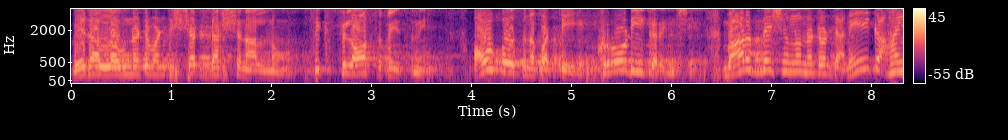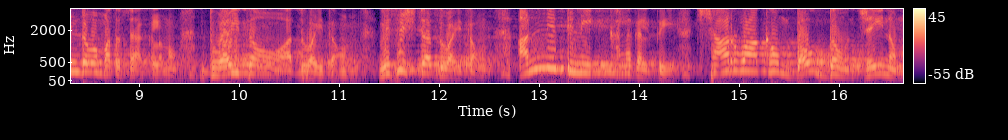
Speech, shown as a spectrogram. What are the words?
వేదాల్లో ఉన్నటువంటి షడ్ దర్శనాలను సిక్స్ ఫిలాసఫీస్ని ఔపోసన పట్టి క్రోడీకరించి భారతదేశంలో ఉన్నటువంటి అనేక హైందవ మత శాఖలను ద్వైతం అద్వైతం విశిష్ట ద్వైతం అన్నింటినీ కలగలిపి చార్వాకం బౌద్ధం జైనం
